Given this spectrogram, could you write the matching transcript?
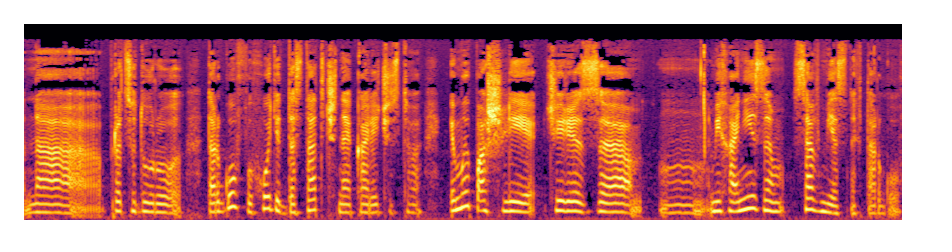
на процедуру торгов выходит достаточное количество. И мы пошли через механизм совместных торгов.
